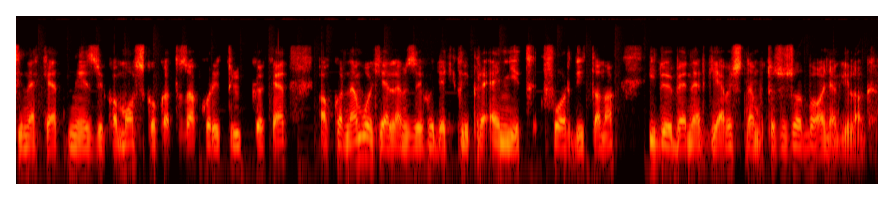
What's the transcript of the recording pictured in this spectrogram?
helyszíneket nézzük, a maszkokat, az akkori trükköket, akkor nem volt jellemző, hogy egy klipre ennyit fordítanak időbe, energiába, és nem utolsó sorban anyagilag.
